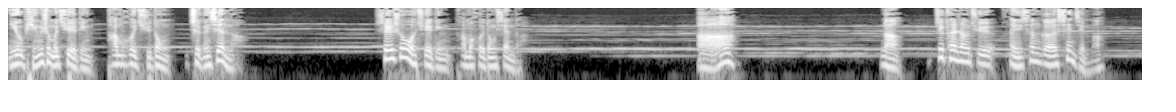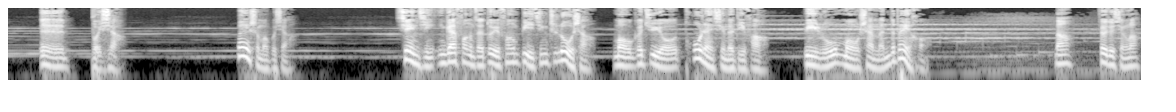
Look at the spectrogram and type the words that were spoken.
你又凭什么确定他们会去动这根线呢？谁说我确定他们会动线的？啊，那这看上去很像个陷阱吗？呃，不像。为什么不像？陷阱应该放在对方必经之路上某个具有突然性的地方，比如某扇门的背后。那这就行了。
